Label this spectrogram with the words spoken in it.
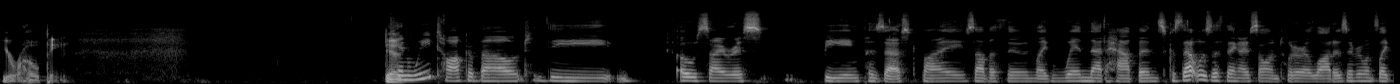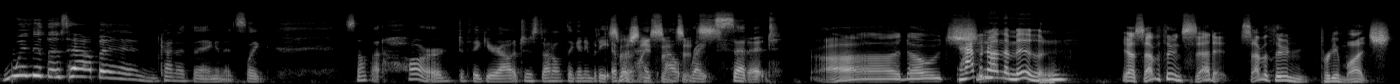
you're hoping. Can we talk about the Osiris being possessed by Savathun, like when that happens? Because that was the thing I saw on Twitter a lot. Is everyone's like, "When did this happen?" kind of thing, and it's like, it's not that hard to figure out. Just I don't think anybody Especially ever has outright it's- said it. Uh no, It happened on the moon. Yeah, Savathun said it. Savathun pretty much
